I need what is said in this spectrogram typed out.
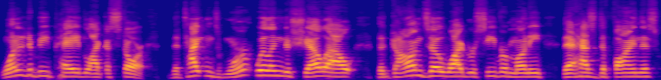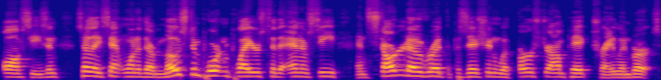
wanted to be paid like a star. The Titans weren't willing to shell out the gonzo wide receiver money that has defined this offseason. So they sent one of their most important players to the NFC and started over at the position with first round pick Treylon Burks.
